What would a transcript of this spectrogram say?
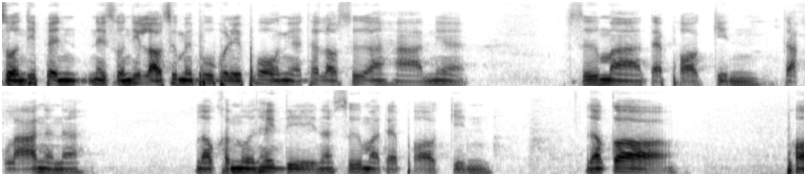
ส่วนที่เป็นในส่วนที่เราซึ่งเป็นผู้บริโภคเนี่ย ถ้าเราซื้ออาหารเนี่ย ซื้อมาแต่พอกินจากร้านนะนะเราคำนวณให้ดีนะ ซื้อมาแต่พอกิน แล้วก็ พอ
